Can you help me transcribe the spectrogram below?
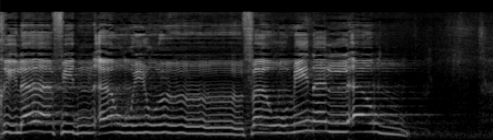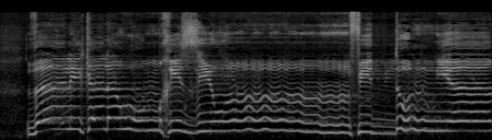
خلاف أو ينفوا من الأرض. ذلك لهم خزي في الدنيا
